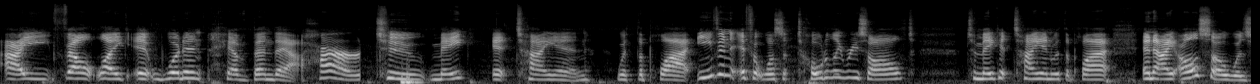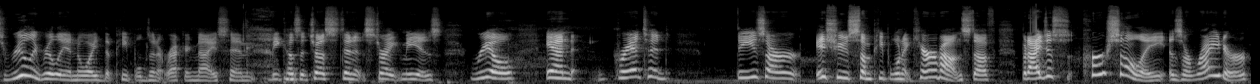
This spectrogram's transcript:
I felt like it wouldn't have been that hard to make it tie in with the plot, even if it wasn't totally resolved. To make it tie in with the plot. And I also was really, really annoyed that people didn't recognize him because it just didn't strike me as real. And granted, these are issues some people wouldn't care about and stuff, but I just personally, as a writer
